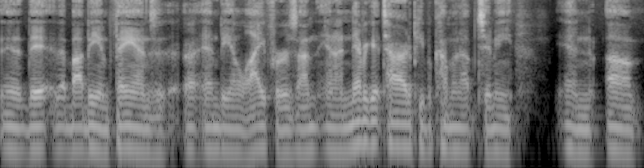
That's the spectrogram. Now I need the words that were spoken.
Uh, by being fans uh, and being lifers. I'm, and I never get tired of people coming up to me and, um,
